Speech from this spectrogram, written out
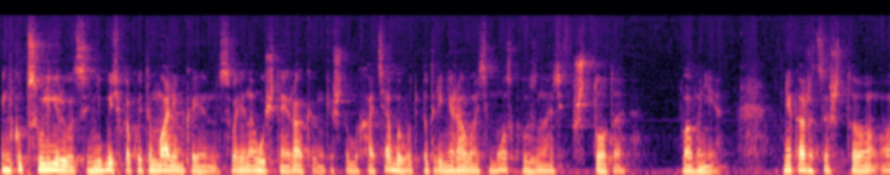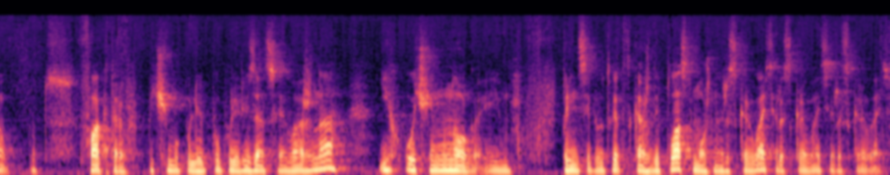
инкапсулироваться, не быть в какой-то маленькой своей научной раковинке, чтобы хотя бы вот потренировать мозг и узнать что-то вовне. Мне кажется, что э, вот факторов, почему популяризация важна, их очень много. И, принципе, вот этот каждый пласт можно раскрывать, раскрывать и раскрывать.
